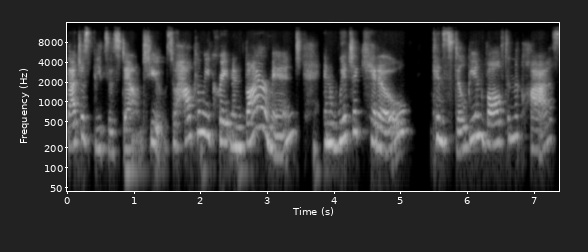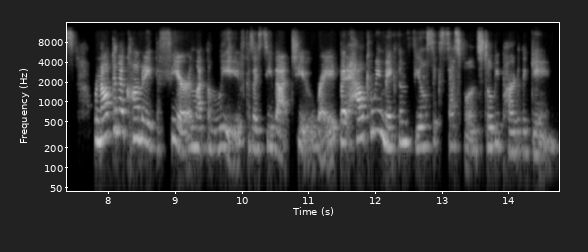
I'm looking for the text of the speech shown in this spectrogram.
That just beats us down too. So, how can we create an environment in which a kiddo can still be involved in the class? We're not going to accommodate the fear and let them leave because I see that too, right? But how can we make them feel successful and still be part of the game?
